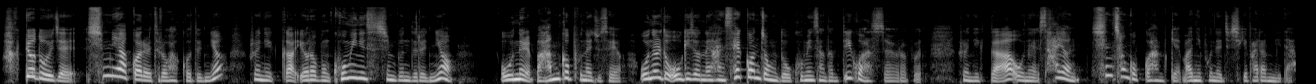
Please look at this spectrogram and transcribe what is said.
학교도 이제 심리학과를 들어갔거든요. 그러니까 여러분 고민 있으신 분들은요. 오늘 마음껏 보내주세요. 오늘도 오기 전에 한세건 정도 고민 상담 띄고 왔어요, 여러분. 그러니까 오늘 사연, 신청곡과 함께 많이 보내주시기 바랍니다.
